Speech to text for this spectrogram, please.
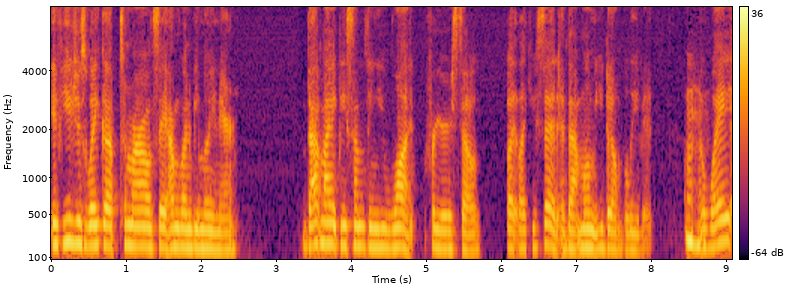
if you just wake up tomorrow and say, I'm going to be a millionaire, that might be something you want for yourself. But like you said, at that moment, you don't believe it. Mm-hmm. The way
